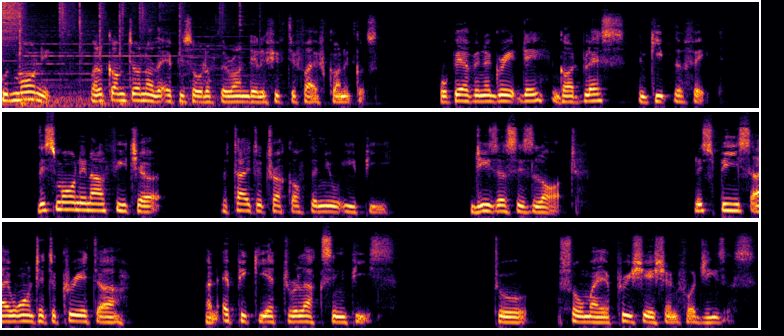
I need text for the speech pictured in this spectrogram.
Good morning. Welcome to another episode of the Ron Daily 55 Chronicles. Hope you're having a great day. God bless and keep the faith. This morning I'll feature the title track of the new EP, Jesus is Lord. This piece I wanted to create a, an epic yet relaxing piece to show my appreciation for Jesus,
